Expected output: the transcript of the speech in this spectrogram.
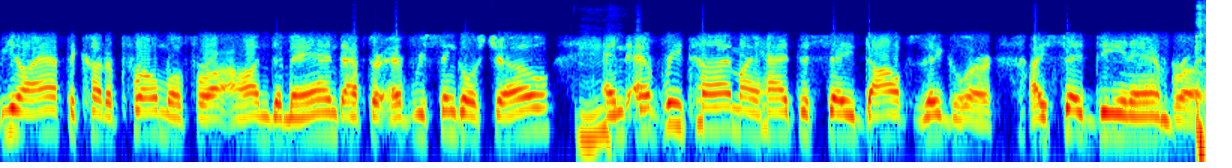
you know, I have to cut a promo for our on demand after every single show, Mm-hmm. and every time I had to say Dolph Ziggler, I said Dean Ambrose.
